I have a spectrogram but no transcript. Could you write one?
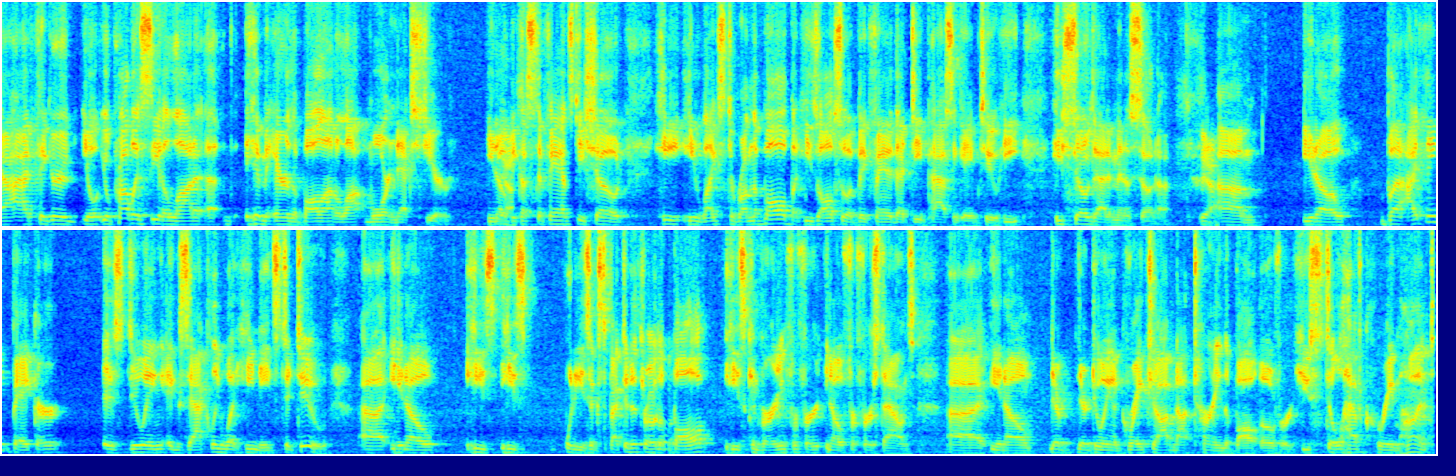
I figured you'll you'll probably see a lot of uh, him air the ball out a lot more next year. You know, yeah. because Stefanski showed he he likes to run the ball, but he's also a big fan of that deep passing game too. He he showed that in Minnesota. Yeah. Um, you know, but I think Baker is doing exactly what he needs to do. Uh, you know, he's he's when he's expected to throw the ball, he's converting for, for you know for first downs. Uh, you know they're they're doing a great job not turning the ball over. You still have Kareem Hunt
